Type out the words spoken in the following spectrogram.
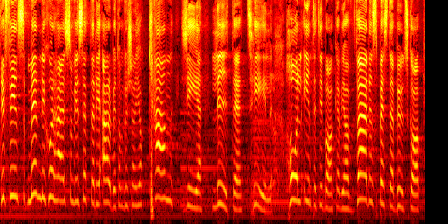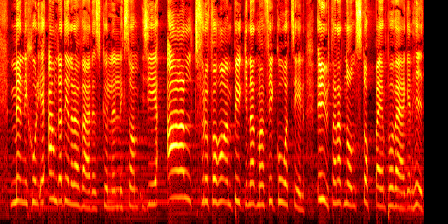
Det finns människor här som vill sätta dig i arbete om du känner jag kan ge lite till. Håll inte tillbaka, vi har världens bästa budskap. Människor i andra delar av världen skulle liksom ge allt för att få ha en byggnad man fick gå till utan att någon stoppar en på vägen hit.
